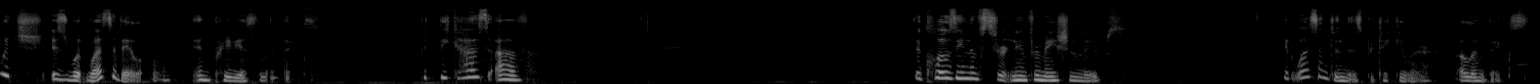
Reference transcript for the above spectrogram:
which is what was available in previous Olympics. But because of the closing of certain information loops, it wasn't in this particular Olympics,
